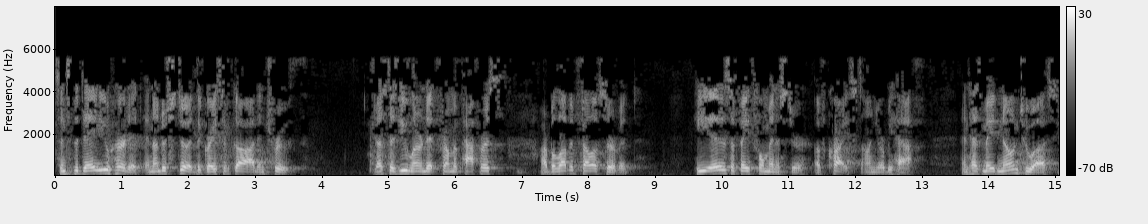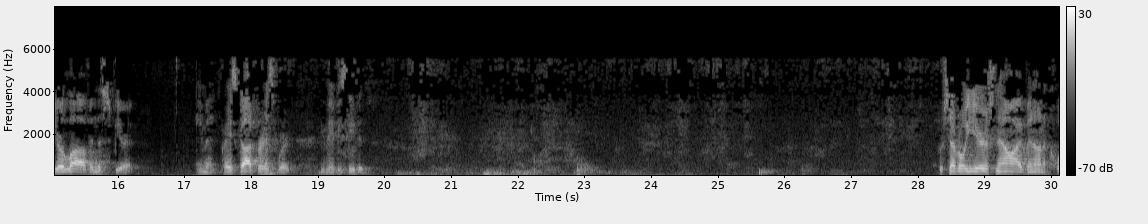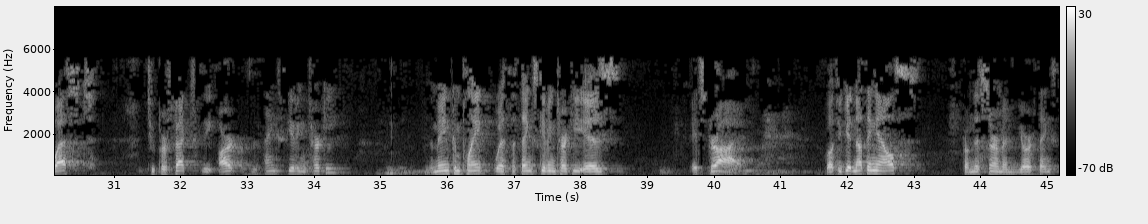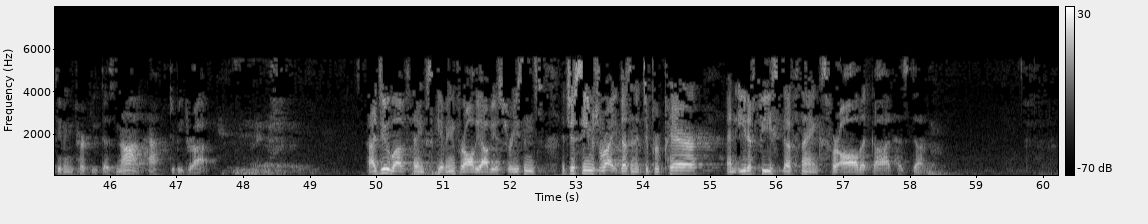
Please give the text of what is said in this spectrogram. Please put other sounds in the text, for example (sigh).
since the day you heard it and understood the grace of God in truth, just as you learned it from Epaphras, our beloved fellow servant. He is a faithful minister of Christ on your behalf and has made known to us your love in the Spirit. Amen. Praise God for His word. You may be seated. For several years now, I've been on a quest to perfect the art of the Thanksgiving turkey. The main complaint with the Thanksgiving turkey is it's dry. Well, if you get nothing else from this sermon, your Thanksgiving turkey does not have to be dry. I do love Thanksgiving for all the obvious reasons. It just seems right, doesn't it, to prepare and eat a feast of thanks for all that God has done.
